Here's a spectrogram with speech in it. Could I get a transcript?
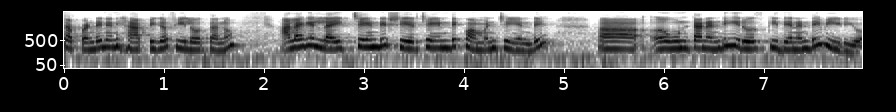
చెప్పండి. నేను హ్యాపీగా ఫీల్ అవుతాను. అలాగే లైక్ చేయండి షేర్ చేయండి కామెంట్ చేయండి. ఉంటానండి. ఈ రోజుకి ఇదేనండి వీడియో.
